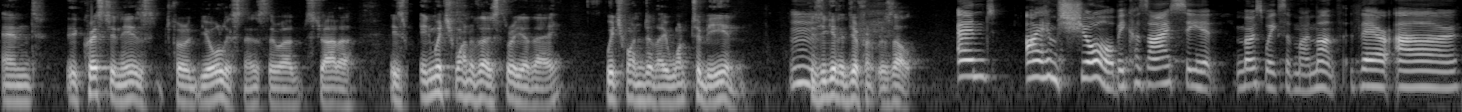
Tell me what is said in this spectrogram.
And the question is for your listeners who are strata is in which one of those three are they? Which one do they want to be in? Mm. Because you get a different result. And I am sure, because I see it most weeks of my month, there are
